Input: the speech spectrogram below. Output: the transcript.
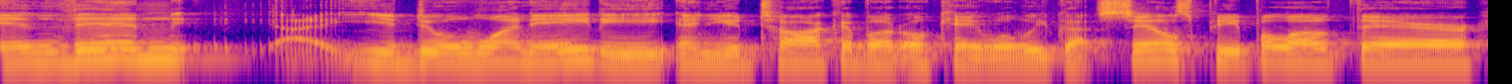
and then uh, you do a 180 and you talk about, okay, well, we've got salespeople out there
